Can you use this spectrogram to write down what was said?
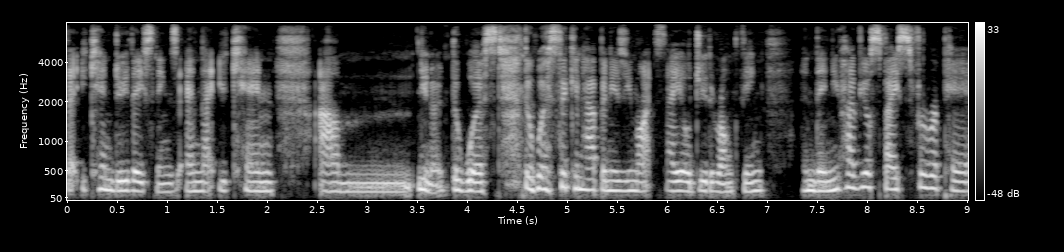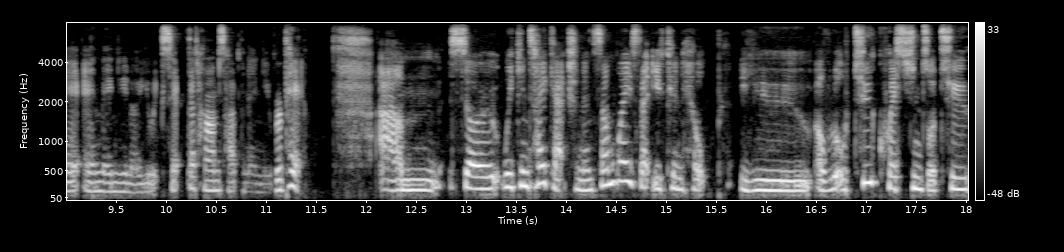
that you can do these things and that you can, um, you know, the worst, the worst that can happen is you might say or do the wrong thing, and then you have your space for repair, and then you know you accept that harm's happened and you repair. Um, so we can take action in some ways that you can help you, or, two questions or two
